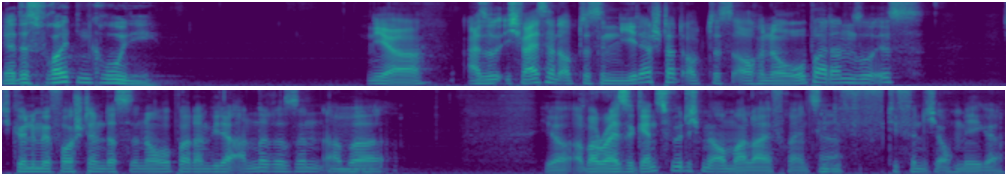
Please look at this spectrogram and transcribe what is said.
Ja, das freut einen Gruni. Ja, also ich weiß nicht, ob das in jeder Stadt, ob das auch in Europa dann so ist. Ich könnte mir vorstellen, dass in Europa dann wieder andere sind, aber ja, aber Rise Against würde ich mir auch mal live reinziehen. Ja. Die, die finde ich auch mega.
